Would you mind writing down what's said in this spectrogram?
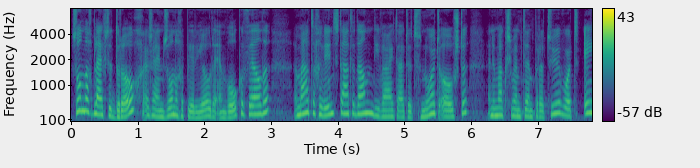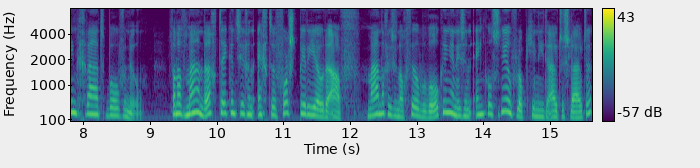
Zondag blijft het droog, er zijn zonnige perioden en wolkenvelden. Een matige wind staat er dan, die waait uit het noordoosten en de maximumtemperatuur wordt 1 graad boven nul. Vanaf maandag tekent zich een echte vorstperiode af. Maandag is er nog veel bewolking en is een enkel sneeuwvlokje niet uit te sluiten.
